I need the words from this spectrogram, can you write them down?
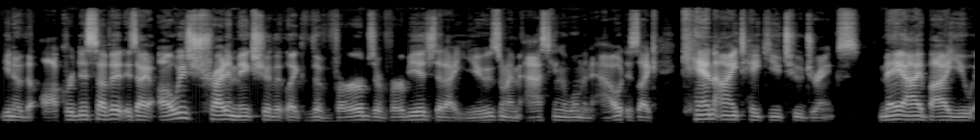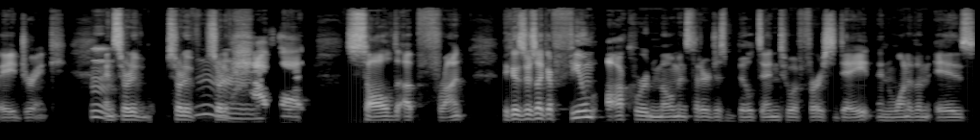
you know, the awkwardness of it is I always try to make sure that like the verbs or verbiage that I use when I'm asking a woman out is like, "Can I take you two drinks?" May I buy you a drink? Mm. And sort of, sort of, sort of Hmm. have that solved up front because there's like a few awkward moments that are just built into a first date. And one of them is,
